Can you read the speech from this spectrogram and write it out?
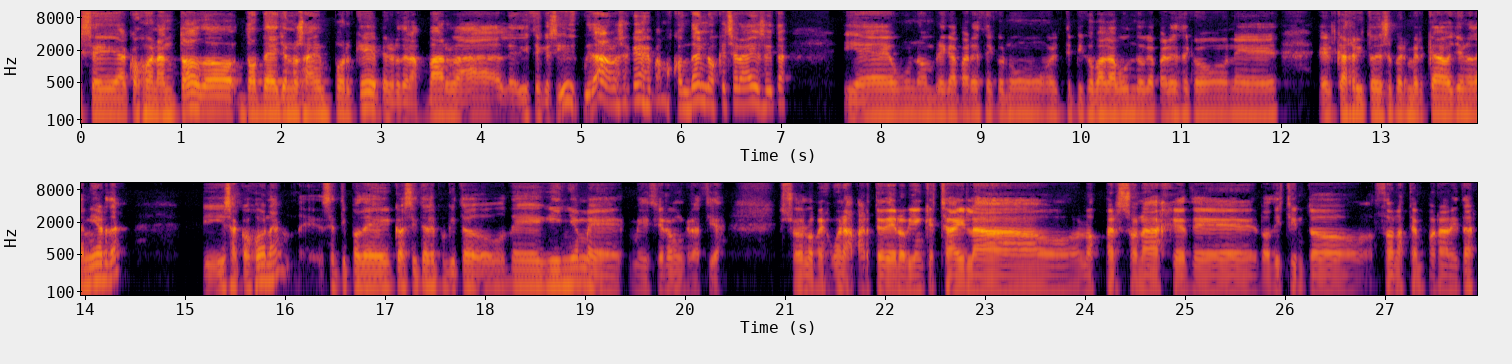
se acojonan todos, dos de ellos no saben por qué, pero el de las barbas le dice que sí, cuidado, no sé qué, vamos a escondernos, ¿qué será eso y tal? Y es un hombre que aparece con un, el típico vagabundo que aparece con el, carrito de supermercado lleno de mierda y se acojona. Ese tipo de cositas, ese poquito de guiño me, me hicieron gracia. Eso es lo mejor. Bueno, aparte de lo bien que estáis los personajes de los distintos zonas temporales y tal.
